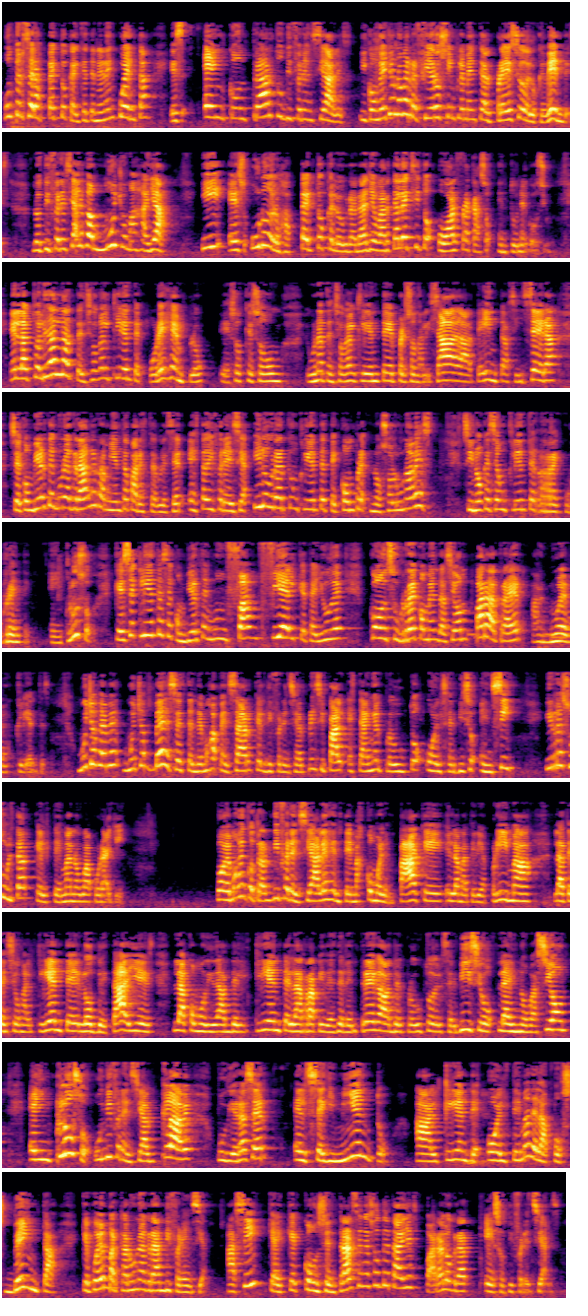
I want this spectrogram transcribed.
Un tercer aspecto que hay que tener en cuenta es encontrar tus diferenciales. Y con ello no me refiero simplemente al precio de lo que vendes. Los diferenciales van mucho más allá y es uno de los aspectos que logrará llevarte al éxito o al fracaso en tu negocio. En la actualidad, la atención al cliente, por ejemplo, esos que son una atención al cliente personalizada, atenta, sincera, se convierte en una gran herramienta para establecer esta diferencia y lograr que un cliente te compre no solo una vez, sino que sea un cliente recurrente. E incluso que ese cliente se convierta en un fan fiel que te ayude con su recomendación para atraer a nuevos clientes. Muchas veces, tendemos a pensar que el diferencial principal está en el producto o el servicio en sí y resulta que el tema no va por allí. Podemos encontrar diferenciales en temas como el empaque, en la materia prima, la atención al cliente, los detalles, la comodidad del cliente, la rapidez de la entrega del producto o del servicio, la innovación e incluso un diferencial clave pudiera ser el seguimiento al cliente o el tema de la postventa que pueden marcar una gran diferencia. Así que hay que concentrarse en esos detalles para lograr esos diferenciales.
